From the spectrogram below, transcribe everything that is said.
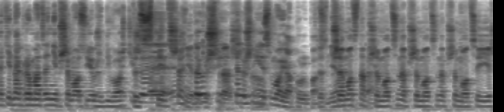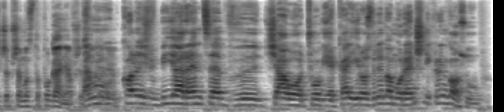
takie nagromadzenie przemocy i obrzydliwości, To jest że spiętrzenie to takie już, to straszne, już no. nie jest moja pulpa. To jest nie? przemoc na Tak. przemocy, na przemocy, na przemocy i jeszcze przemoc to pogania wszystko, Tam nie? koleś wbija ręce w ciało człowieka i rozrywa mu ręcznie kręgosłup.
